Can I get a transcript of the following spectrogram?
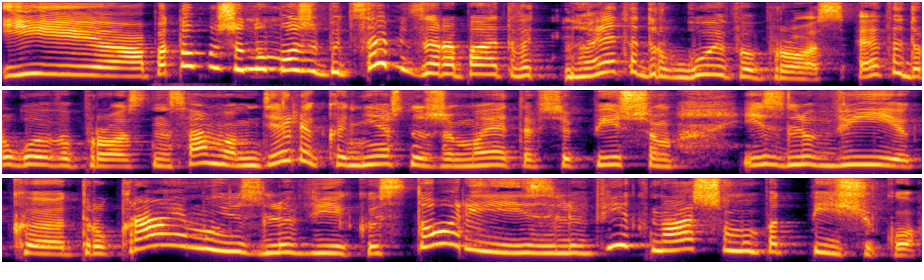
И а потом уже, ну, может быть, сами зарабатывать. Но это другой вопрос. Это другой вопрос. На самом деле, конечно же, мы это все пишем из любви к crime, из любви к истории, из любви к нашему подписчику.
